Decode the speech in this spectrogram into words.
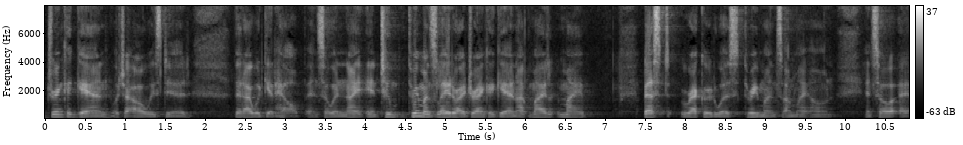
drink again, which I always did, that I would get help. And so in, ni- in two, three months later, I drank again. I, my, my best record was three months on my own. And so uh,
